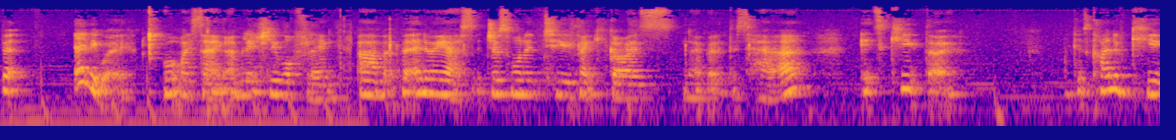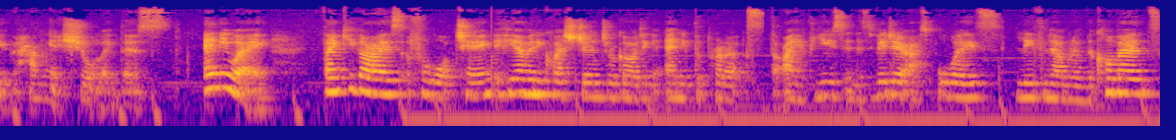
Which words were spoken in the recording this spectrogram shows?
But anyway, what am I saying? I'm literally waffling. Um, but anyway, yes, just wanted to thank you guys. No, but this hair, it's cute though. Like it's kind of cute having it short like this. Anyway, Thank you guys for watching. If you have any questions regarding any of the products that I have used in this video, as always, leave them down below in the comments.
